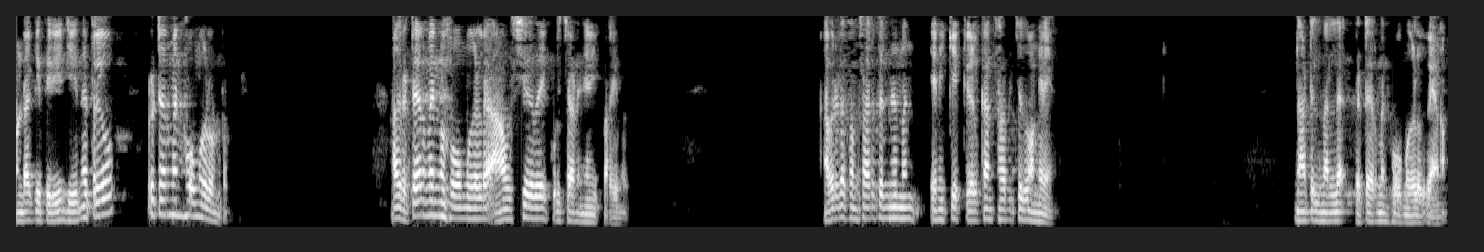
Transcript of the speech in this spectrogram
ഉണ്ടാക്കി തരികയും ചെയ്യുന്ന എത്രയോ റിട്ടയർമെന്റ് ഹോമുകളുണ്ട് ആ റിട്ടയർമെന്റ് ഹോമുകളുടെ ആവശ്യകതയെക്കുറിച്ചാണ് ഞാൻ ഈ പറയുന്നത്. അവരുടെ സംസാരത്തിൽ നിന്ന് എനിക്ക് കേൾക്കാൻ സാധിച്ചതും അങ്ങനെയാണ്. നാട്ടിൽ നല്ല റിട്ടയർമെന്റ് ഹോമുകൾ വേണം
